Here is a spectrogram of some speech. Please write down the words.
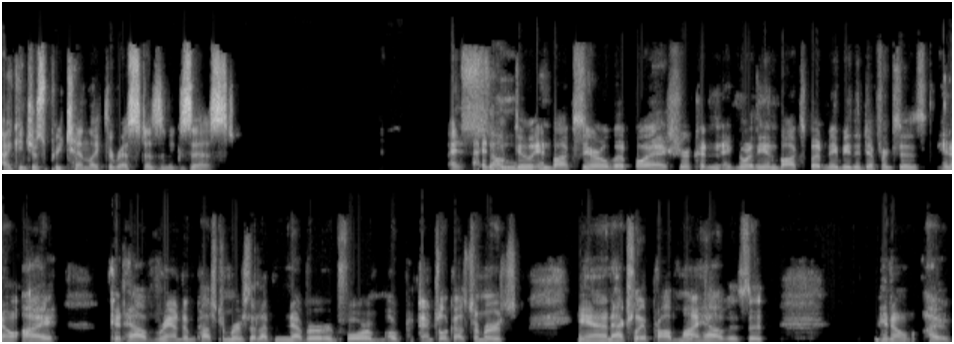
I can just pretend like the rest doesn't exist. I, so, I, don't do inbox zero, but boy, I sure couldn't ignore the inbox. But maybe the difference is, you know, I could have random customers that I've never heard from or potential customers. And actually, a problem I have is that, you know, I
